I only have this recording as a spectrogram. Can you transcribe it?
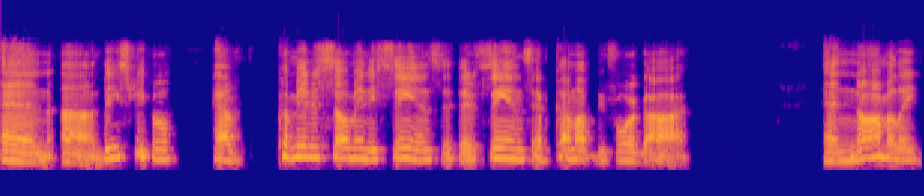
And uh, these people have committed so many sins that their sins have come up before God. And normally,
